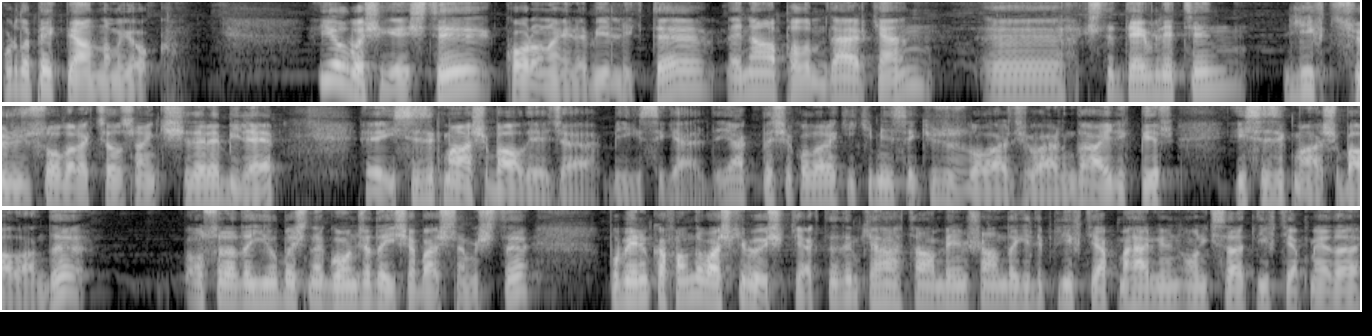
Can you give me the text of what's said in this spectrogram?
burada pek bir anlamı yok. Yılbaşı geçti korona ile birlikte ve ne yapalım derken e, işte devletin lift sürücüsü olarak çalışan kişilere bile e, işsizlik maaşı bağlayacağı bilgisi geldi. Yaklaşık olarak 2800 dolar civarında aylık bir işsizlik maaşı bağlandı. O sırada yılbaşında Gonca da işe başlamıştı. Bu benim kafamda başka bir ışık yaktı. Dedim ki ha tamam benim şu anda gidip lift yapma, her gün 12 saat lift yapmaya da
